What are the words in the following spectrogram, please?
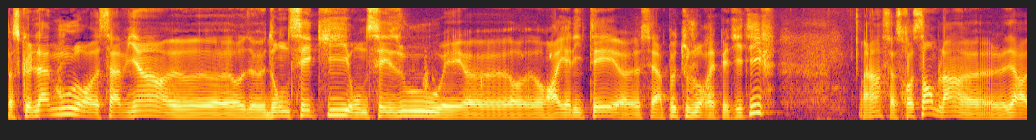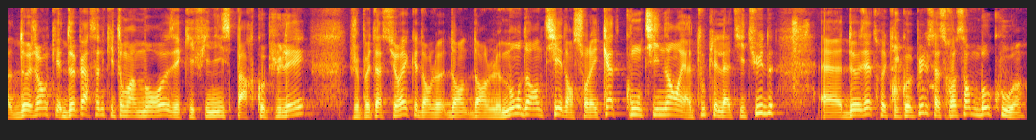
Parce que l'amour, ça vient euh, d'on ne sait qui, on ne sait où, et euh, en réalité, euh, c'est un peu toujours répétitif. Voilà, ça se ressemble. Hein, je veux dire, deux, gens, deux personnes qui tombent amoureuses et qui finissent par copuler, je peux t'assurer que dans le, dans, dans, le monde entier, dans, sur les quatre continents et à toutes les latitudes, deux êtres qui copulent, ça se ressemble beaucoup. Hein.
